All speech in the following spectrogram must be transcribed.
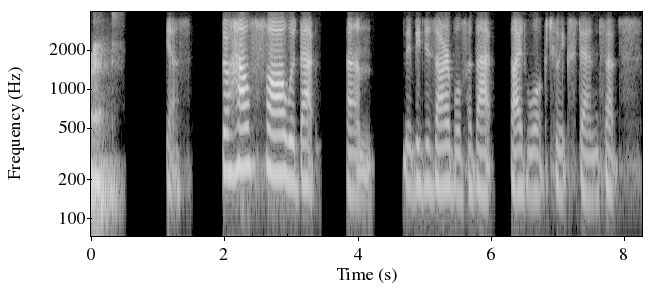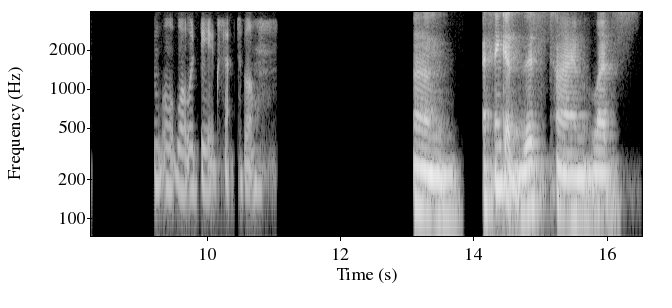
Correct. Yes. So how far would that, um, it be desirable for that sidewalk to extend? That's what would be acceptable? Um, I think at this time, let's,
